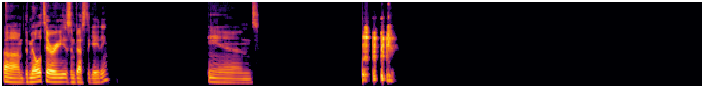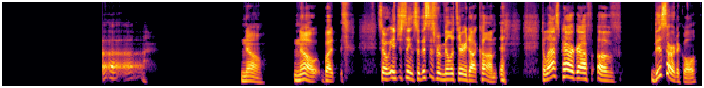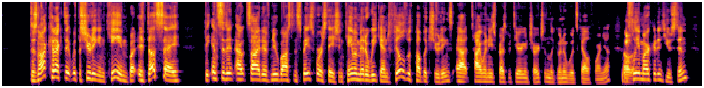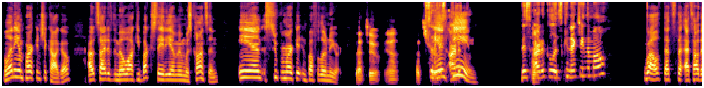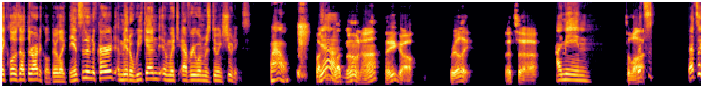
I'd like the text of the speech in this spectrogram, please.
Um, the military is investigating. And uh, no, no, but so interesting. So this is from military.com. the last paragraph of this article does not connect it with the shooting in Keene, but it does say the incident outside of New Boston Space Force Station came amid a weekend filled with public shootings at Taiwanese Presbyterian Church in Laguna Woods, California, a Oh, flea market in Houston, Millennium Park in Chicago, outside of the Milwaukee Bucks Stadium in Wisconsin, and a supermarket in Buffalo, New York. that too. Yeah, that's true. this and article- Keene. This Yeah. article is connecting them all? Well, that's the that's how they close out their article. They're like the incident occurred amid a weekend in which everyone was doing shootings. Wow. Fucking yeah. Blood Moon, huh? There you go. Really? That's uh, I mean, it's a lot. that's that's a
